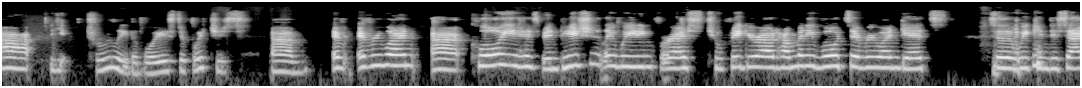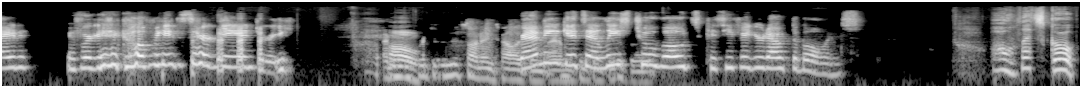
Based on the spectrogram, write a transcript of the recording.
Uh, yeah, truly the boyest of witches. Um, ev- everyone, uh, Chloe has been patiently waiting for us to figure out how many votes everyone gets, so that we can decide if we're gonna go meet Sir Gandry. I mean, Oh. if we're doing this on intelligence. I Remy gets at least two votes because he figured out the bones. Oh, let's go.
